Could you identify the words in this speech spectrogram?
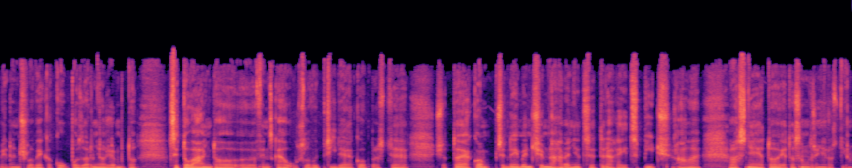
jeden člověk jako upozornil, že mu to citování toho eh, finského úslovu přijde jako prostě, že to je jako před nejmenším na hranici teda hate speech, ale vlastně je to, je to samozřejmě rozdíl.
